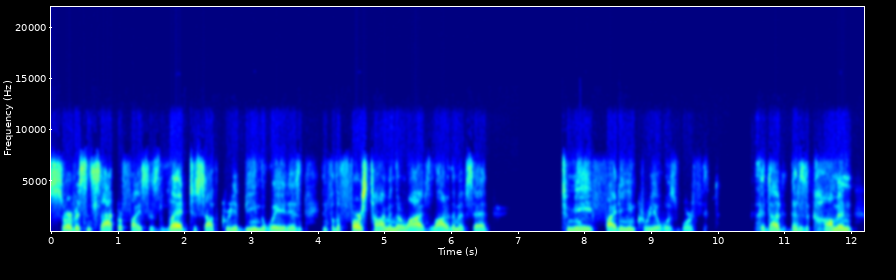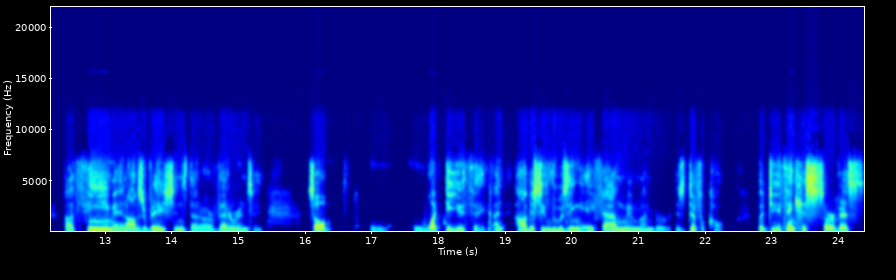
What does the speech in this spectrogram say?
service and sacrifices led to South Korea being the way it is. And for the first time in their lives, a lot of them have said, to me, fighting in Korea was worth it. Okay, that, that is a common uh, theme and observations that our veterans. So, what do you think? And obviously, losing a family member is difficult. But do you think his service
